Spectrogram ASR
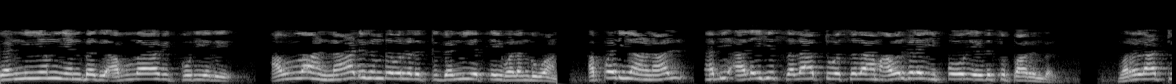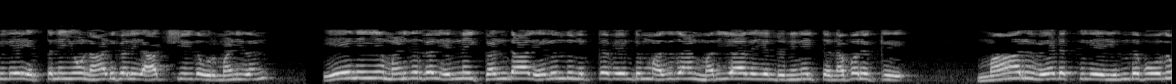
கண்ணியம் என்பது அல்லாவிற்குரியது அல்லாஹ் நாடுகின்றவர்களுக்கு கண்ணியத்தை வழங்குவான். அப்படியானால் நபி அலைஹி சலாத்து வசலாம் அவர்களை இப்போது எடுத்து பாருங்கள். வரலாற்றிலே எத்தனையோ நாடுகளை ஆட்சி செய்த ஒரு மனிதன் ஏனைய மனிதர்கள் என்னை கண்டால் எழுந்து நிற்க வேண்டும் அதுதான் மரியாதை என்று நினைத்த நபருக்கு மாறு வேடத்திலே இருந்தபோது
